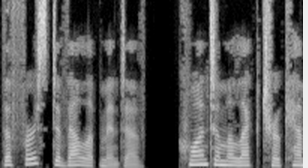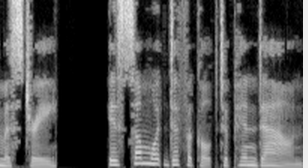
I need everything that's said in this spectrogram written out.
The first development of Quantum electrochemistry is somewhat difficult to pin down.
